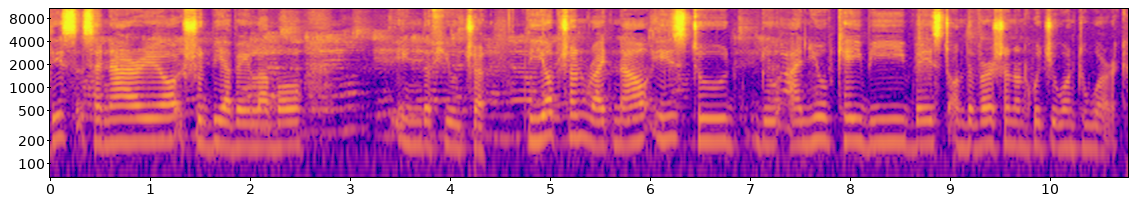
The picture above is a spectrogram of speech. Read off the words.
this scenario should be available in the future. The option right now is to do a new KB based on the version on which you want to work.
